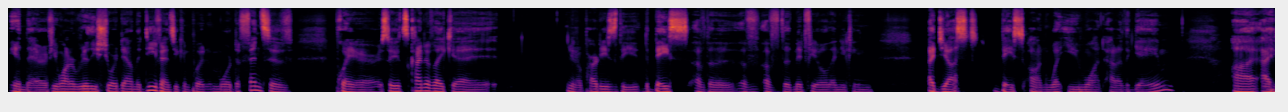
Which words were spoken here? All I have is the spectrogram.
in there. If you want to really short down the defense you can put a more defensive player. So it's kind of like a you know Partey's the the base of the of of the midfield and you can adjust based on what you want out of the game. Uh, I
